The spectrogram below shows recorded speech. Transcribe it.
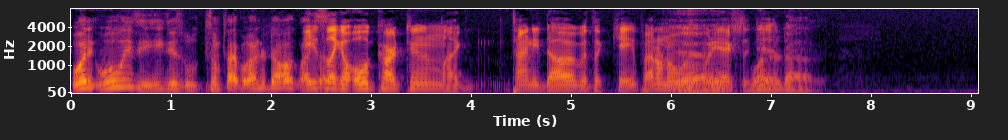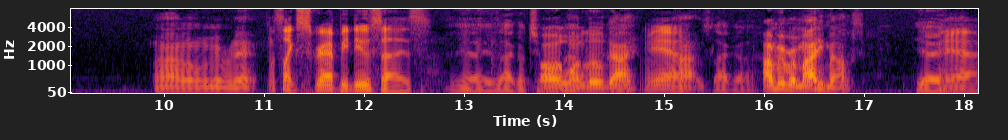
What? Who is he? He just some type of underdog? He's a- like an old cartoon, like tiny dog with a cape. I don't know yeah, what, what he actually did. but Dog. I don't remember that. That's like Scrappy Doo size. Yeah, he's like a. ch- Oh, one little guy. Yeah, I, It's like a. I remember Mighty Mouse. Yeah. yeah.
